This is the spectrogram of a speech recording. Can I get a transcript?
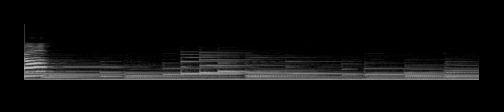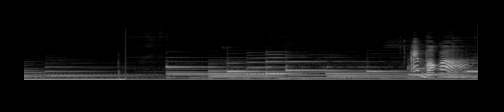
졸려? 아이 먹어.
